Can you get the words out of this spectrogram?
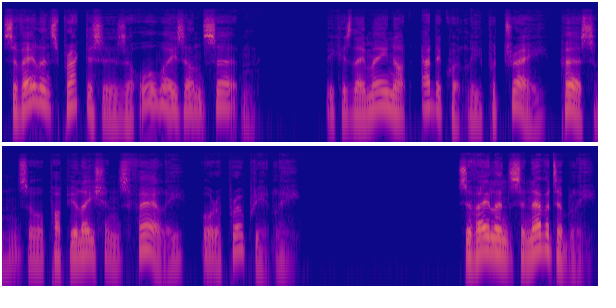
surveillance practices are always uncertain because they may not adequately portray persons or populations fairly or appropriately. Surveillance inevitably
